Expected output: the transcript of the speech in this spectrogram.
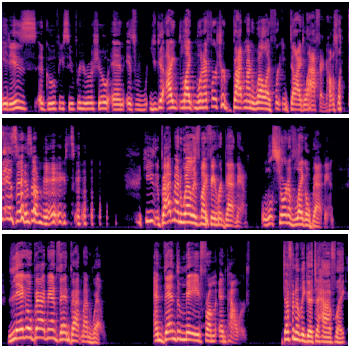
it is a goofy superhero show. And it's, you get, I like, when I first heard Batmanuel, I freaking died laughing. I was like, this is amazing. He's Batmanuel, is my favorite Batman. Well, short of Lego Batman, Lego Batman, then Batmanuel, and then the maid from Empowered. definitely good to have like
